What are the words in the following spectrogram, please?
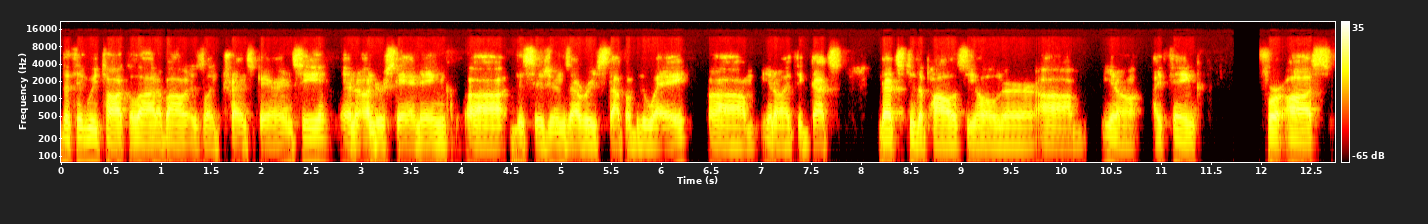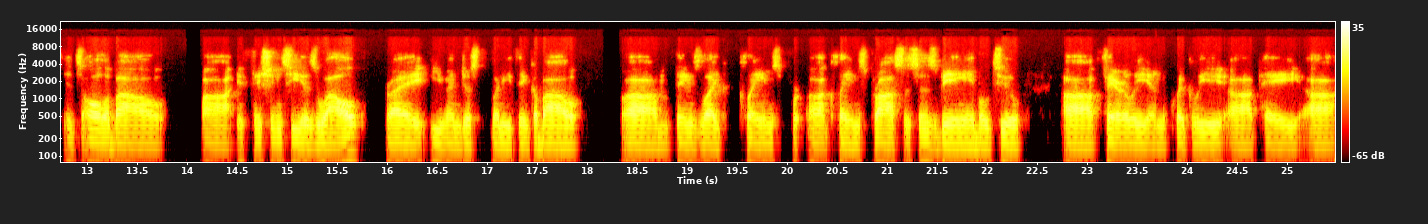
the thing we talk a lot about is like transparency and understanding uh, decisions every step of the way. Um, you know, I think that's that's to the policyholder. Um, you know, I think for us, it's all about uh, efficiency as well, right? Even just when you think about um, things like claims uh, claims processes, being able to uh, fairly and quickly uh, pay uh,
